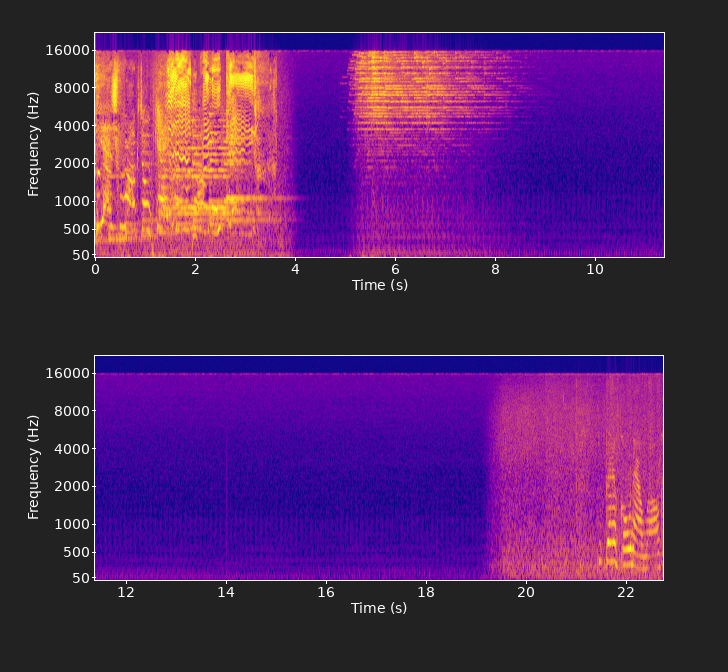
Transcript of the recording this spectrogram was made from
Yes, Rog's okay. I'm okay. Better go now, Rog.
